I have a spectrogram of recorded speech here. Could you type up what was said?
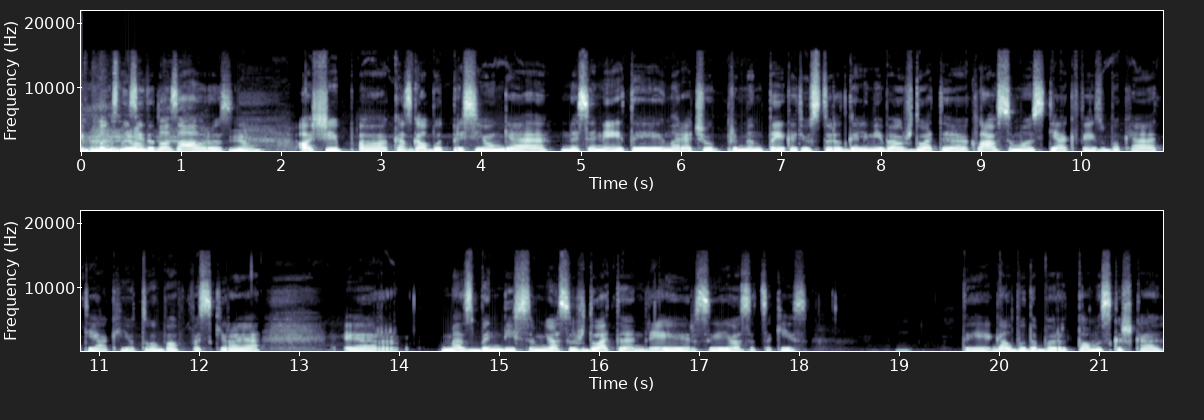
į plunksnas, ja. į dinozaurus. Ja. O šiaip, kas galbūt prisijungia neseniai, tai norėčiau priminti tai, kad jūs turit galimybę užduoti klausimus tiek Facebook'e, tiek YouTube paskyroje. Ir mes bandysim juos užduoti Andrėjui ir jisai juos atsakys. Tai galbūt dabar Tomas kažką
